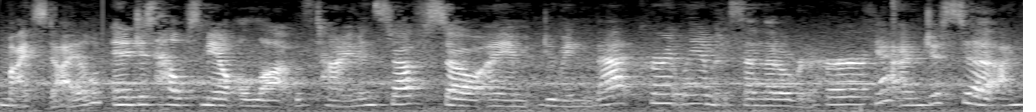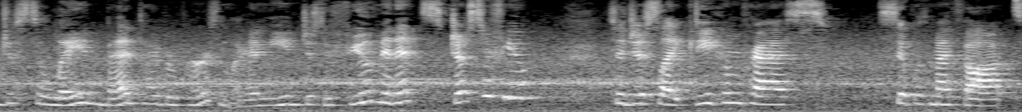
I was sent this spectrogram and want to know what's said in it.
my style. And it just helps me out a lot with time and stuff so i am doing that currently. I'm gonna send that over to her. Yeah i'm just a i'm just a lay in bed type of person. Like i need just a few minutes just a few to just like decompress sit with my thoughts,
